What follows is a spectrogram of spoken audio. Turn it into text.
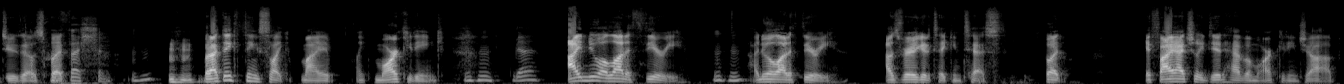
do those. A profession. But, mm-hmm. Mm-hmm. but I think things like my like marketing. Mm-hmm. Yeah. I knew a lot of theory. Mm-hmm. I knew a lot of theory. I was very good at taking tests. But if I actually did have a marketing job,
